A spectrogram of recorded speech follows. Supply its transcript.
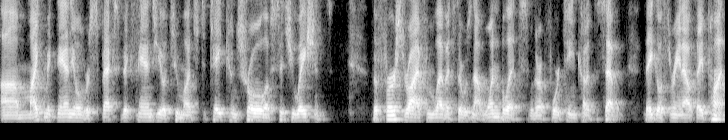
Um, Mike McDaniel respects Vic Fangio too much to take control of situations. The first drive from Levis, there was not one blitz. When they're up 14, cut it to seven. They go three and out, they punt.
